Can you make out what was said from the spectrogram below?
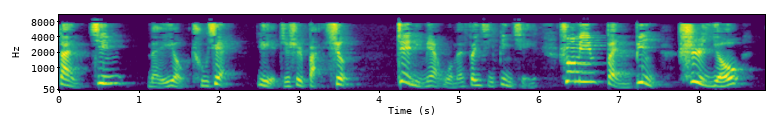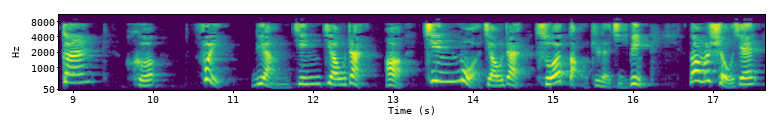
但金没有出现，也只是摆设。这里面我们分析病情，说明本病是由肝和肺两经交战啊。筋膜交战所导致的疾病，那我们首先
